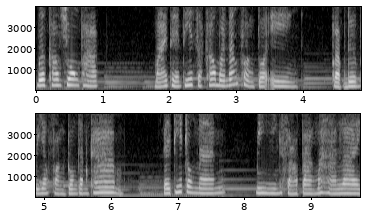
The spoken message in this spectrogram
เมื่อเข้าช่วงพัก ไม้แทนที่จะเข้ามานั่งฝั่งตัวเอง กลับเดินไปยังฝั่งตรงกันข้าม และที่ตรงนั้นมีหญิงสาวต่างมหาลัย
